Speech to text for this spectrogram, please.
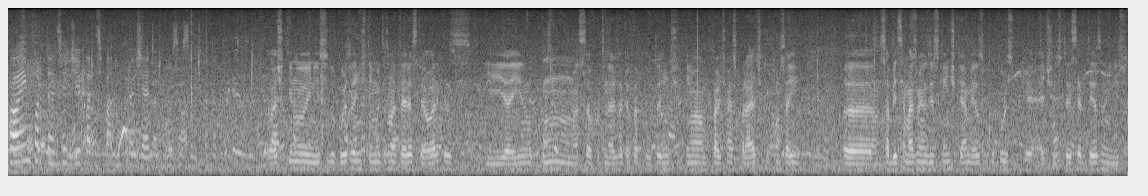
Qual é a importância de participar de um projeto de construção de catapulta? Eu acho que no início do curso a gente tem muitas matérias teóricas e aí com essa oportunidade da catapulta a gente tem uma parte mais prática e consegue uh, saber se é mais ou menos isso que a gente quer mesmo para o curso, porque é difícil ter certeza no início.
